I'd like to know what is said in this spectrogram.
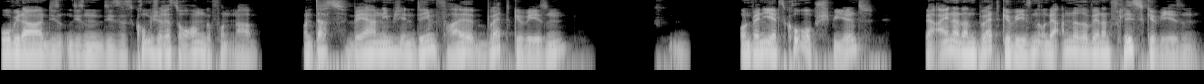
wo wir da diesen, diesen, dieses komische Restaurant gefunden haben. Und das wäre nämlich in dem Fall Brett gewesen. Und wenn ihr jetzt Koop spielt, wäre einer dann Brett gewesen und der andere wäre dann Fliss gewesen.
